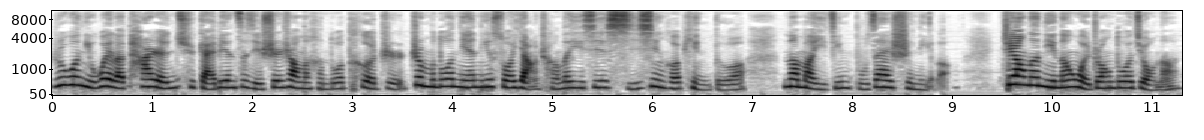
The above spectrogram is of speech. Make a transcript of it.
如果你为了他人去改变自己身上的很多特质，这么多年你所养成的一些习性和品德，那么已经不再是你了。这样的你能伪装多久呢？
